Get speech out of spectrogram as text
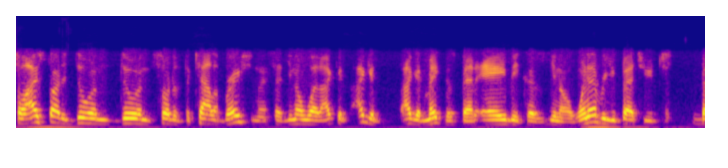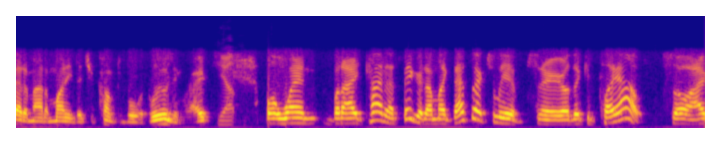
So I started doing doing sort of the calibration. I said, you know what, I could I could I could make this bet A because you know whenever you bet, you just bet amount of money that you're comfortable with losing, right? Yep. But when but I kind of figured I'm like that's actually a scenario that could play out. So I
